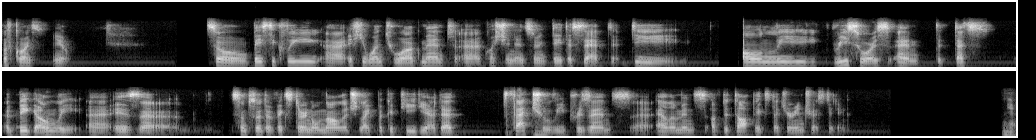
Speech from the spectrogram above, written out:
Of course, yeah. So basically, uh, if you want to augment a question answering data set, the only resource, and th that's a big only, uh, is uh, some sort of external knowledge like Wikipedia that factually presents uh, elements of the topics that you're interested in. Yeah.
